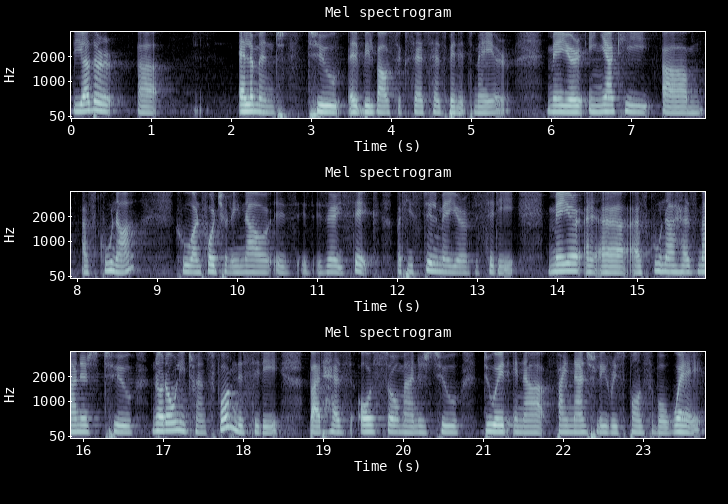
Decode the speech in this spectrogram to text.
the other uh, element to uh, Bilbao's success has been its mayor. Mayor Iñaki um, who unfortunately now is, is, is, very sick, but he's still mayor of the city. Mayor uh, uh, Azkuna has managed to not only transform the city, but has also managed to do it in a financially responsible way.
